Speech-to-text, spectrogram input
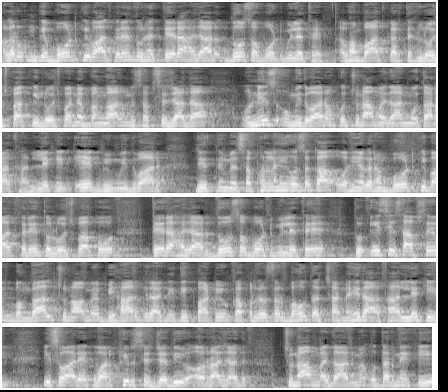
अगर उनके वोट की बात करें तो उन्हें तेरह हज़ार दो सौ वोट मिले थे। अब हम बात करते हैं लोजपा की। लोजपा ने बंगाल में सबसे ज़्यादा 19 उम्मीदवारों को चुनाव मैदान में उतारा था लेकिन एक भी उम्मीदवार जीतने में सफल नहीं हो सका। वहीं अगर हम वोट की बात करें तो लोजपा को 13,200 वोट मिले थे। तो इस हिसाब से बंगाल चुनाव में बिहार की राजनीतिक पार्टियों का प्रदर्शन बहुत अच्छा नहीं रहा था लेकिन इस बार एक बार फिर से जदयू और राजद चुनाव मैदान में उतरने की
